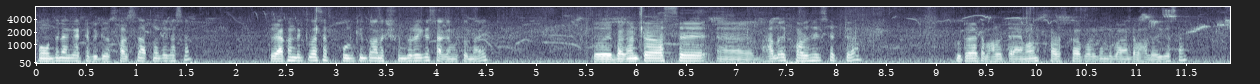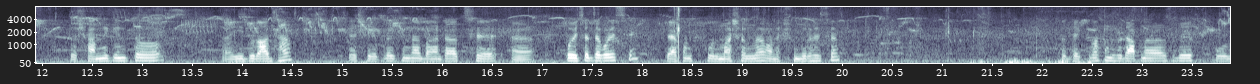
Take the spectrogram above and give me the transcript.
পনেরো দিন আগে একটা ভিডিও ছাড়ছিলাম আপনাদের কাছে। তো এখন দেখতে পাচ্ছি ফুল কিন্তু অনেক সুন্দর হয়ে গেছে, আগের মতো নাই। তো এই বাগানটা আছে ভালোই খরচ হয়েছে একটা। টোটাল একটা ভালো একটা অ্যামাউন্ট খরচ করার পরে কিন্তু বাগানটা ভালো হয়ে গেছে। তো সামনে কিন্তু ঈদুল আজহা। সেগুলো কিন্তু আমি বাগানটা হচ্ছে পরিচর্যা করেছি। তো এখন ফুল মাসাল্লাহ অনেক সুন্দর হয়েছে। তো দেখতে পাচ্ছেন যদি আপনারা যদি ফুল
